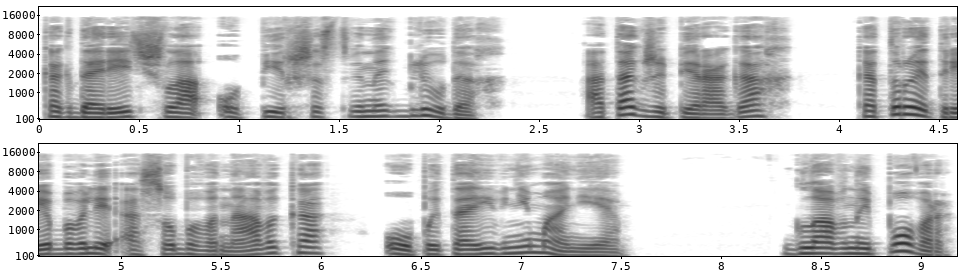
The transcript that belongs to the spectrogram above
когда речь шла о пиршественных блюдах, а также пирогах, которые требовали особого навыка, опыта и внимания. Главный повар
